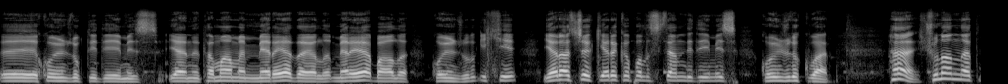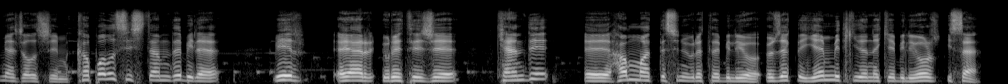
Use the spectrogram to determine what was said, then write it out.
e, koyunculuk dediğimiz yani tamamen meraya dayalı, meraya bağlı koyunculuk. İki, yarı açık, yarı kapalı sistem dediğimiz koyunculuk var. Ha, şunu anlatmaya çalışayım. Kapalı sistemde bile bir eğer üretici kendi e, ham maddesini üretebiliyor, özellikle yem bitkilerini ekebiliyor ise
